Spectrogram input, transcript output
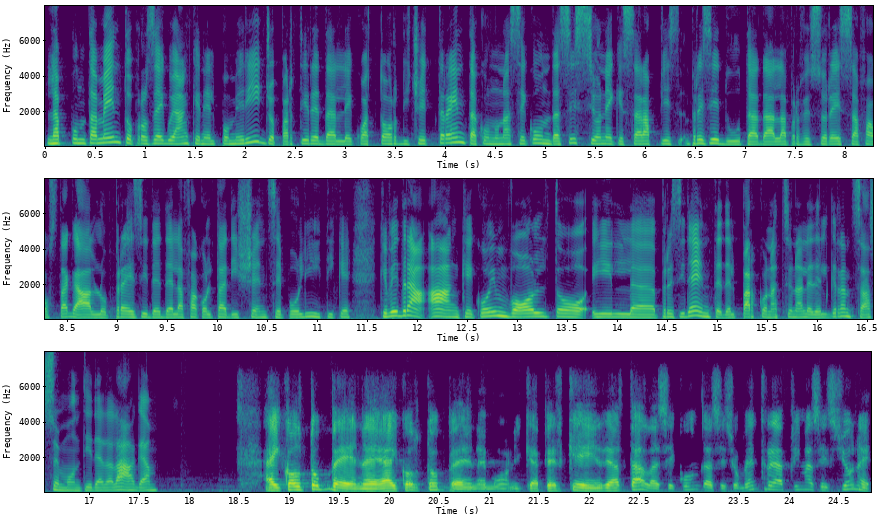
L'appuntamento prosegue anche nel pomeriggio a partire dalle 14.30 con una seconda sessione che sarà presieduta dalla professoressa Fausta Gallo, preside della Facoltà di Scienze Politiche, che vedrà anche coinvolto il presidente del Parco Nazionale del Gran Sasso e Monti della Laga. Hai colto bene, hai colto bene Monica, perché in realtà la seconda sessione, mentre la prima sessione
